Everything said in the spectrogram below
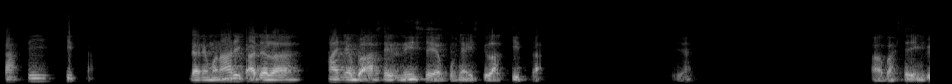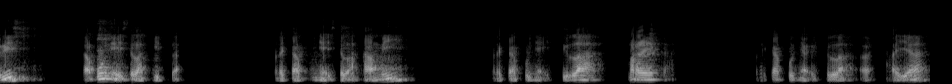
tapi kita. Dan yang menarik adalah hanya bahasa Indonesia yang punya istilah kita. Ya. Uh, bahasa Inggris tak punya istilah kita. Mereka punya istilah kami mereka punya istilah mereka mereka punya istilah uh, saya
